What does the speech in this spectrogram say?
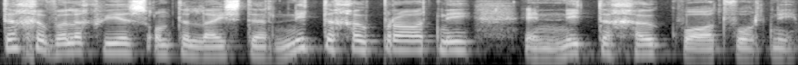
te gewillig wees om te luister, nie te gou praat nie en nie te gou kwaad word nie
